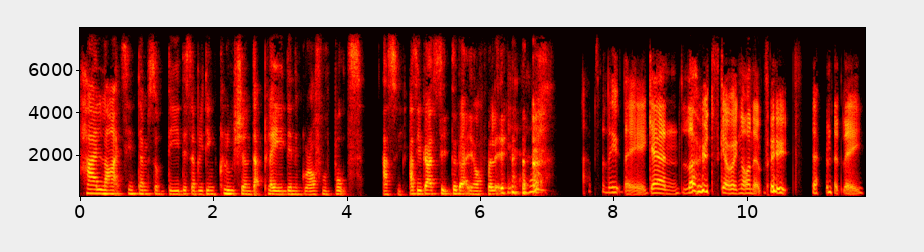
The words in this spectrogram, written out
highlights in terms of the disability inclusion that played in the growth of boots as as you guys see today hopefully. Yeah. absolutely. Again loads going on at boots definitely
